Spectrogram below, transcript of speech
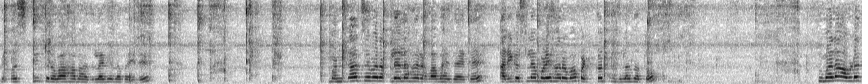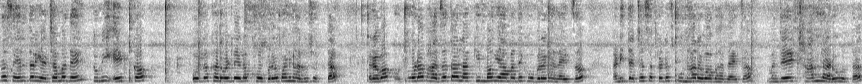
व्यवस्थित रवा हा भाजला गेला पाहिजे. मंदाचेवर आपल्याला हा रवा भाजायचा आहे. बारीक असल्यामुळे हा रवा पटकन भाजला जातो. तुम्हाला आवडत असेल तर याच्यामध्ये तुम्ही एक कप ओलं खरवडलेलं खोबरं पण घालू शकता. रवा थोडा भाजत आला की मग यामध्ये खोबरं घालायचं. आणि त्याच्या सकटच पुन्हा रवा भाजायचा. म्हणजे छान लाडू होतात.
